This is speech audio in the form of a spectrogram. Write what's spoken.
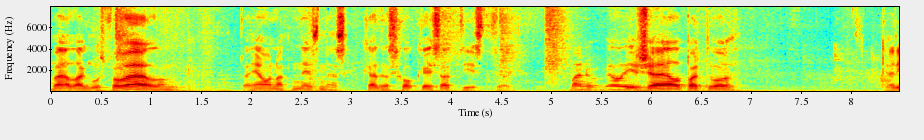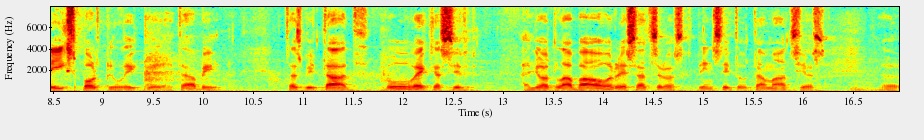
vēlāk būs pa vēlu. Tā jaunatne nezinās, kā tas hokejs attīstās. Man vēl ir žēl par to, ka Rīgas sporta līnija tā bija Tas bija tāds būve, kas ir ļoti labu auru. Es atceros, ka institūtā mācījos. Uh,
